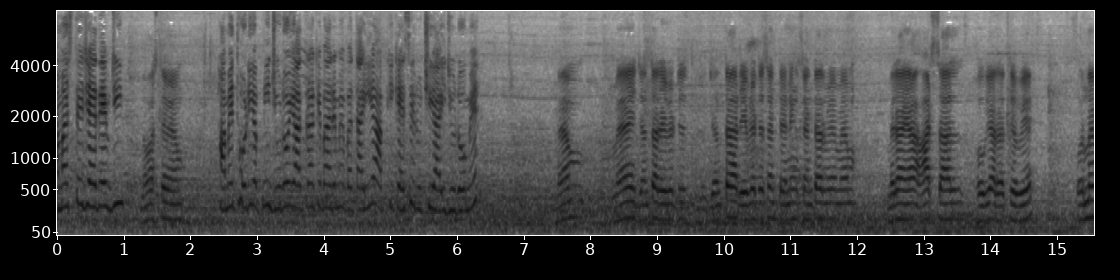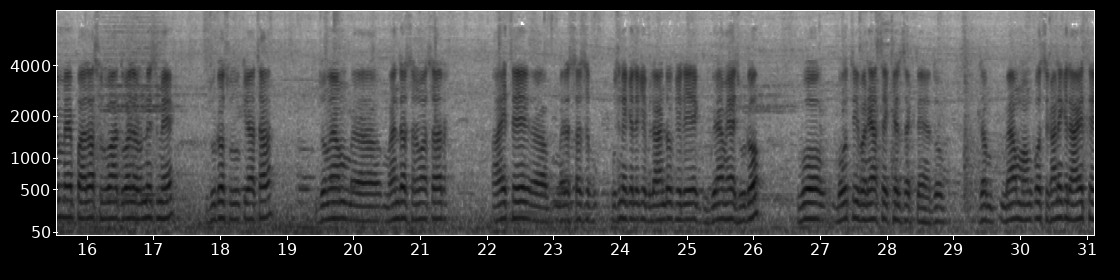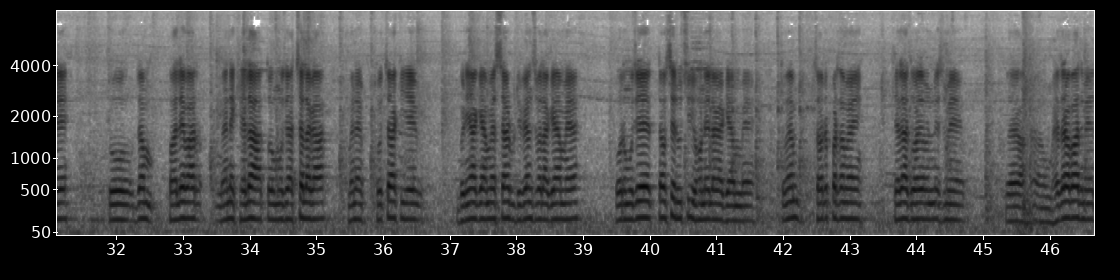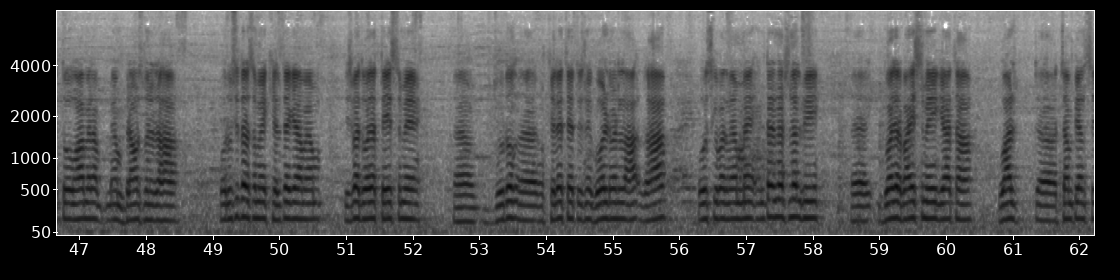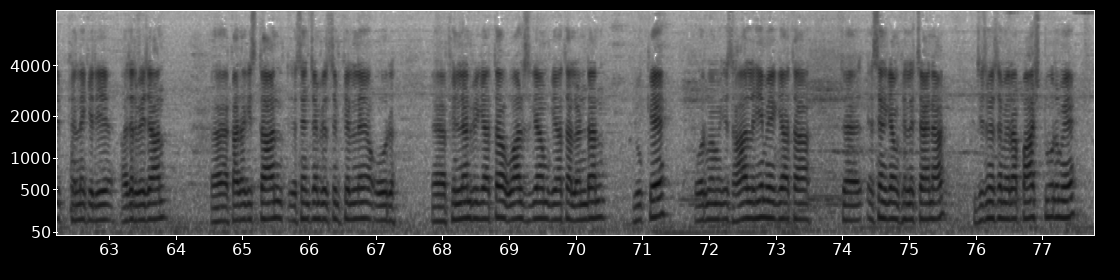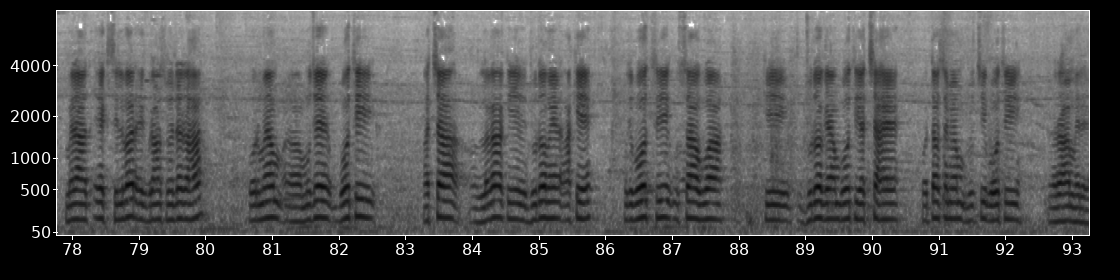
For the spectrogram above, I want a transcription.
नमस्ते जयदेव जी। नमस्ते मैम। हमें थोड़ी अपनी जूडो यात्रा के बारे में बताइए आपकी कैसे रुचि आई जूडो में? मैम मैं जनता रेवलेटे जनता रेवलेटेशन ट्रेनिंग सेंटर में मैम मेरा यहाँ आठ साल हो गया रहते हुए। और मैम मैं पहला शुरुआत 2019 में जूडो शुरू किया था जो मैम महेंद्र शर्मा सर आए थे मेरे सर से पूछने के लिए कि ब्लाइंडो के लिए एक गेम है जूडो वो बहुत ही बढ़िया से खेल सकते हैं जो जब मैम हमको सिखाने के लिए आए थे तो जब पहले बार मैंने खेला तो मुझे अच्छा लगा। मैंने सोचा कि ये बढ़िया गेम है सेल्फ डिफेंस वाला गेम है, और मुझे तब से रुचि होने लगा गेम में। तो मैम सर्वप्रथम मैं खेला दो हज़ार उन्नीस में हैदराबाद में तो वहाँ मेरा मैम ब्राउन्स में रहा, और उसी तरह से मैं खेलते गया मैम। इस बार 2023 में जूडो खेले थे तो इसमें गोल्ड मेडल रहा, और उसके बाद मैम मैं इंटरनेशनल भी 2022 में गया था वर्ल्ड चैम्पियनशिप खेलने के लिए अजरबैजान कजाकिस्तान, एशियन चैम्पियनशिप खेलने और फिनलैंड भी गया था वर्ल्ड गेम गया था लंदन यूके और मैं इस हाल ही में गया था एशियन गेम खेलने चाइना, जिसमें से मेरा पाँच टूर में मेरा एक सिल्वर, एक ब्राउन्स मेडल रहा और मैम मुझे बहुत ही अच्छा लगा कि जूडो में आके मुझे बहुत ही उत्साह हुआ। कि जूडो गेम बहुत ही अच्छा है और तब से हम रुचि बहुत ही रहा मेरे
